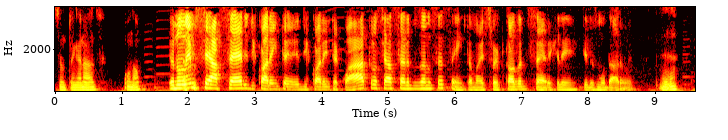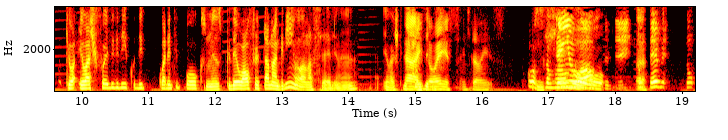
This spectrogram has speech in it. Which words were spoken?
se eu não tô enganado. Ou não. Eu não lembro se é a série de, 40, de 44 ou se é a série dos anos 60, mas foi por causa de série que, ele, que eles mudaram. É. Que eu, eu, acho que foi de, de, de 40 e poucos mesmo, porque daí o Alfred tá magrinho lá na série, né? Eu acho que Ah, então deles... é isso, então é isso. Pô, vocês falando o... Alfred, não é. teve, não,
